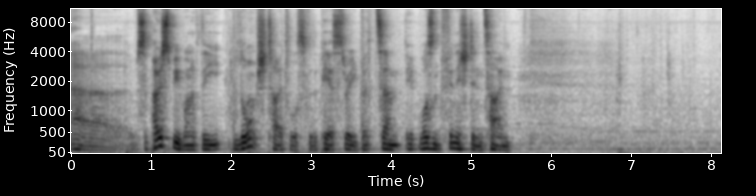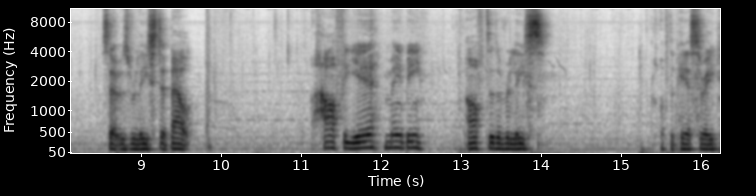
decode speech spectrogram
uh, supposed to be one of the launch titles for the PS3, but um, it wasn't finished in time. So it was released about half a year, maybe, after the release of the PS3.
